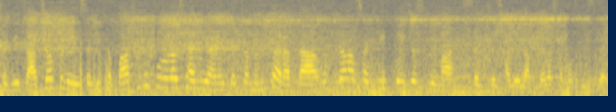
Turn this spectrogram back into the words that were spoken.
सगळी चाचपणी सगळी तपासणी पूर्ण झाली आणि त्याच्यानंतर आता उड्डाणासाठी तेजस विमान सज्ज झालेलं आपल्याला समोर दिसतंय.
